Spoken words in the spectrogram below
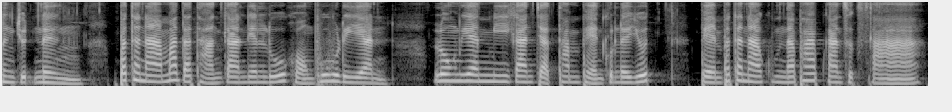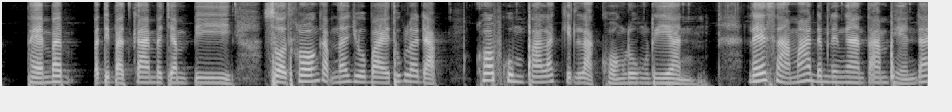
1.1 พัฒนามาตรฐานการเรียนรู้ของผู้เรียน โรงเรียนมีการจัดทำแผนกลยุทธ์ แผนพัฒนาคุณภาพการศึกษา แผนปฏิบัติการประจำปี สอดคล้องกับนโยบายทุกระดับ ครอบคลุมภารกิจหลักของโรงเรียน และสามารถดำเนินงานตามแผนได้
